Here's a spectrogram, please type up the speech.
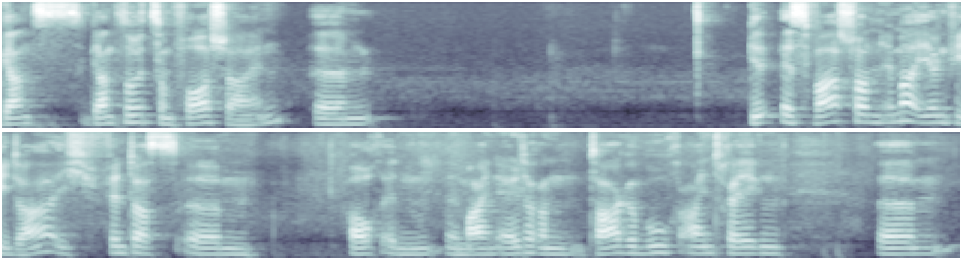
ganz, ganz neu zum Vorschein. Ähm, es war schon immer irgendwie da. Ich finde das ähm, auch in, in, meinen älteren Tagebucheinträgen, ähm,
